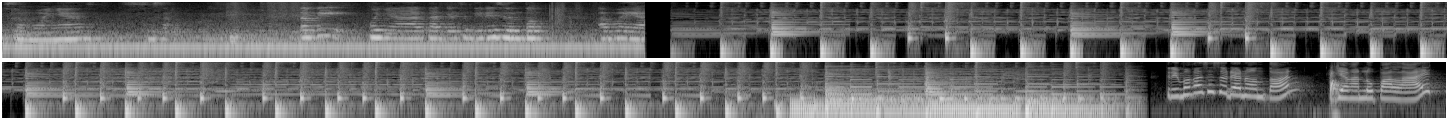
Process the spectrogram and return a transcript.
semuanya susah tapi punya target sendiri sih untuk apa ya Terima kasih sudah nonton. Jangan lupa like,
